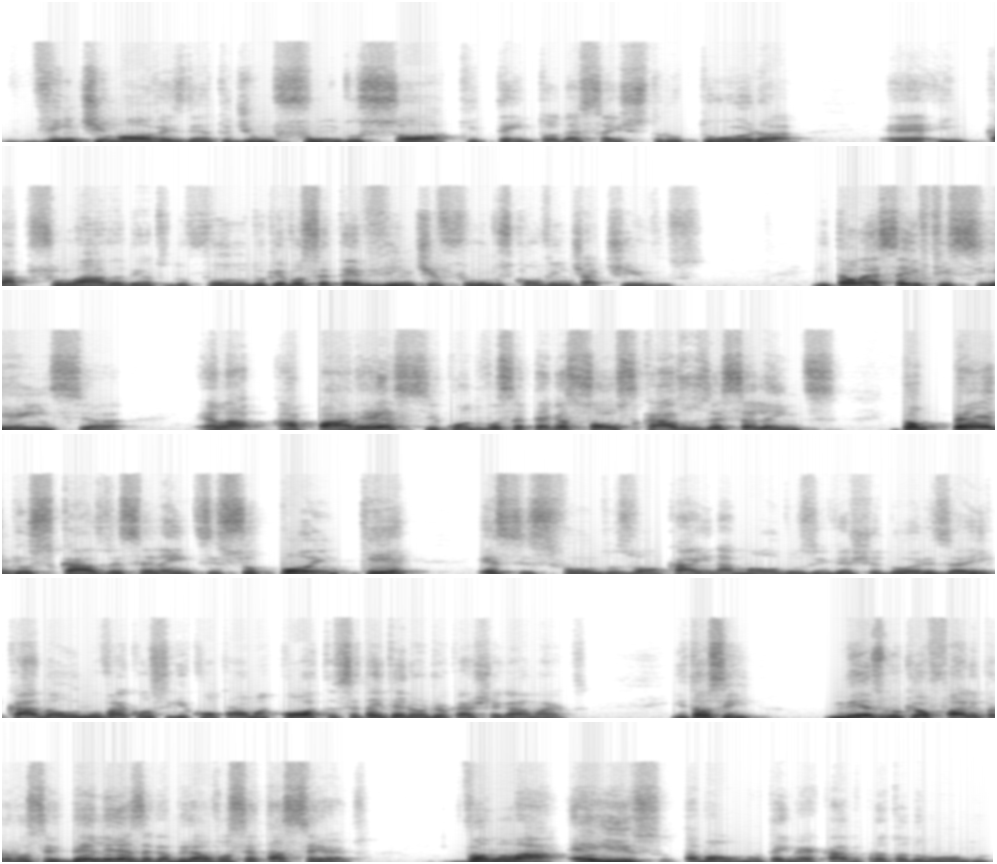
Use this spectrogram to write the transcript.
20 imóveis dentro de um fundo só, que tem toda essa estrutura é, encapsulada dentro do fundo, do que você ter 20 fundos com 20 ativos. Então, essa eficiência ela aparece quando você pega só os casos excelentes. Então, pegue os casos excelentes e supõe que esses fundos vão cair na mão dos investidores aí, cada um não vai conseguir comprar uma cota. Você está entendendo onde eu quero chegar, Marcos? Então, assim, mesmo que eu fale para você, beleza, Gabriel, você está certo, vamos lá, é isso. Tá bom, não tem mercado para todo mundo,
